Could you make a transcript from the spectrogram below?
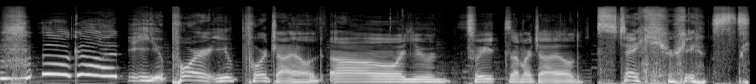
oh god. You poor you poor child. Oh, you sweet summer child. Stay curious.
